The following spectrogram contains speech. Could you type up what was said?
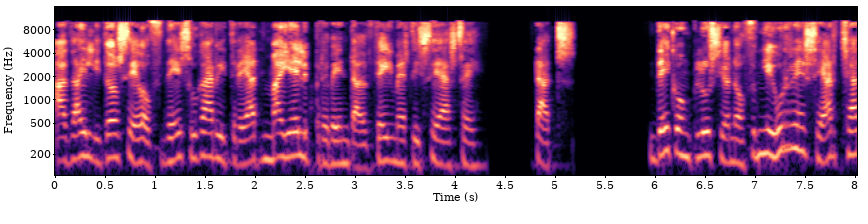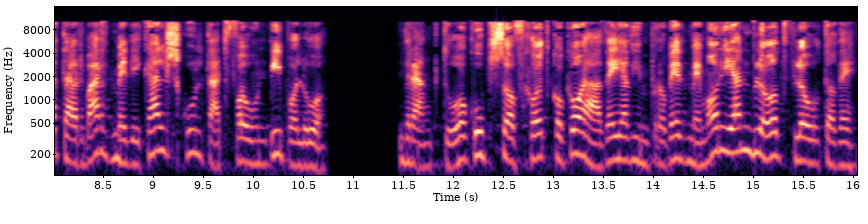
A daily dose of the sugary treat may help prevent Alzheimer's disease. That's the conclusion of new research at Harvard Medical School that found people who drank two cups of hot cocoa a day had improved memory and blood flow to the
